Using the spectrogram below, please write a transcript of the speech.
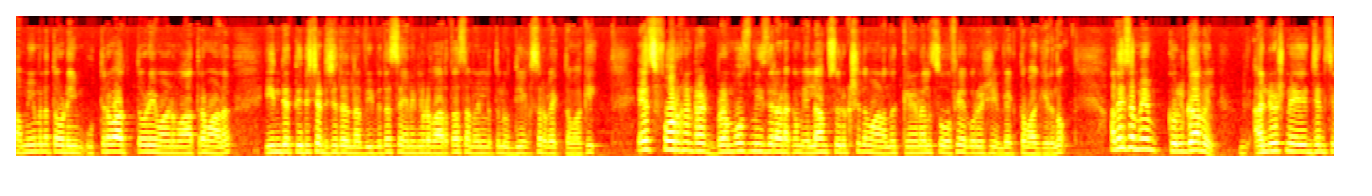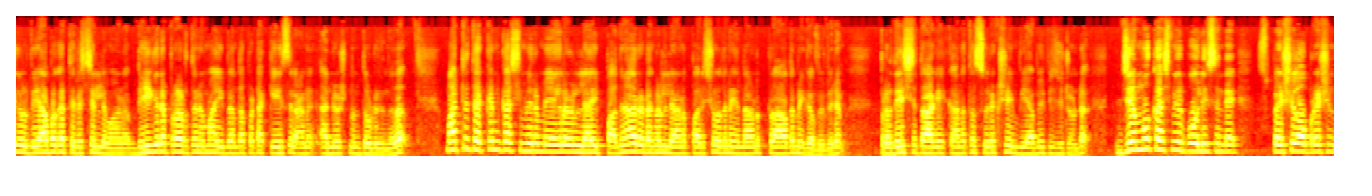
സംയമനത്തോടെയും ഉത്തരവാദിത്തത്തോടെയുമാണ് മാത്രമാണ് ഇന്ത്യ തിരിച്ചടിച്ചതെന്ന് വിവിധ സേനകളുടെ വാർത്താ സമ്മേളനത്തിൽ ഉദ്യോഗസ്ഥർ വ്യക്തമാക്കി. S four hundred BrahMos missile അടക്കം എല്ലാം സുരക്ഷിതമാണെന്ന് കേണൽ സോഫിയ ഖുറേഷിയും വ്യക്തമാക്കിയിരുന്നു. അതേസമയം കുൽഗാമിൽ അന്വേഷണ ഏജൻസികൾ വ്യാപക തിരച്ചിലുമാണ്. ഭീകരപ്രവർത്തനവുമായി ബന്ധപ്പെട്ട കേസിലാണ് അന്വേഷണം തുടരുന്നത്. മറ്റ് തെക്കൻ കാശ്മീർ മേഖലകളിലായി പതിനാറിടങ്ങളിലാണ് പരിശോധന എന്നാണ് പ്രാഥമിക വിവരം. പ്രദേശത്താകെ കനത്ത സുരക്ഷയും വ്യാപിപ്പിച്ചിട്ടുണ്ട്. ജമ്മു കാശ്മീർ പോലീസിന്റെ സ്പെഷ്യൽ ഓപ്പറേഷൻ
